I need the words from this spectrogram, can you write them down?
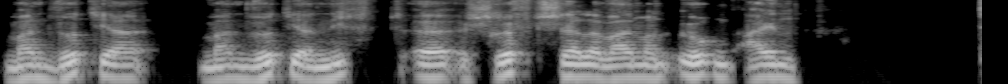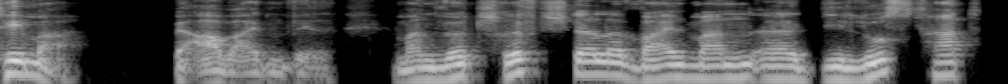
man wird ja, man wird ja nicht äh, Schriftsteller, weil man irgendein Thema bearbeiten will. Man wird Schriftsteller, weil man äh, die Lust hat,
